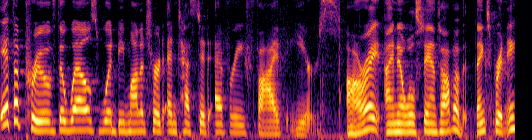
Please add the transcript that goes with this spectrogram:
if approved, the wells would be monitored and tested every five years. All right, I know we'll stay on top of it. Thanks, Brittany.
